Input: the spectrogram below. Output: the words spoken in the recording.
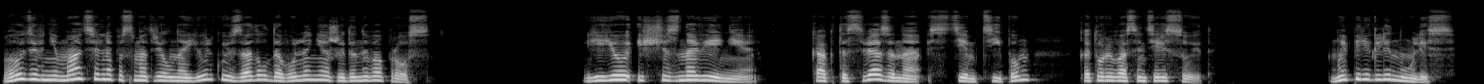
Володя внимательно посмотрел на Юльку и задал довольно неожиданный вопрос. «Ее исчезновение как-то связано с тем типом, который вас интересует». Мы переглянулись.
